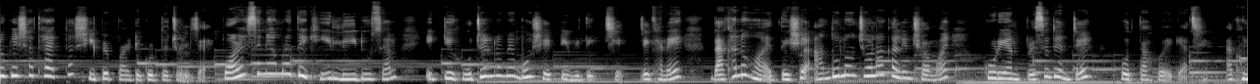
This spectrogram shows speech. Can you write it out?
লোকের সাথে একটা শিপে পার্টি করতে চলে যায়। পরের সিনে আমরা দেখি লিডু স্যাম একটি হোটেল রুমে বসে টিভি দেখছে, যেখানে দেখানো হয় দেশে আন্দোলন চলাকালীন সময় কোরিয়ান প্রেসিডেন্টের হত্যা হয়ে গেছে। এখন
